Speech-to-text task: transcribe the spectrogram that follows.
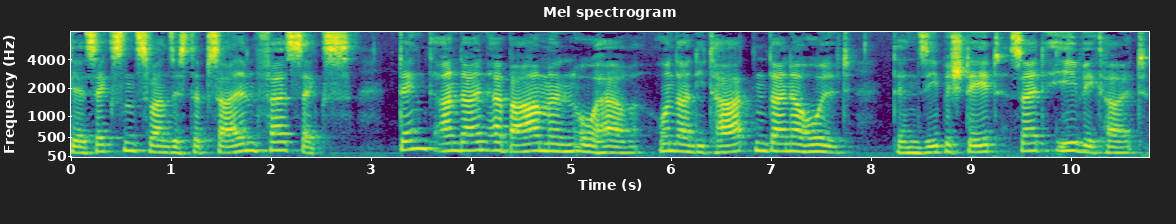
der 26. Psalm, Vers 6. Denk an dein Erbarmen, o Herr, und an die Taten deiner Huld, denn sie besteht seit Ewigkeit.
